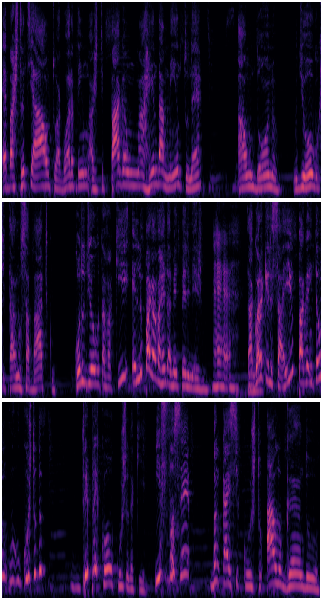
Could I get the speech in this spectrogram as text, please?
é bastante alto, agora tem um- a gente paga um arrendamento, né, a um dono, o Diogo que tá no sabático. Quando o Diogo tava aqui, ele não pagava arrendamento para ele mesmo. É. Agora que ele saiu, paga. Então, o, o custo do, triplicou o custo daqui. E você bancar esse custo alugando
